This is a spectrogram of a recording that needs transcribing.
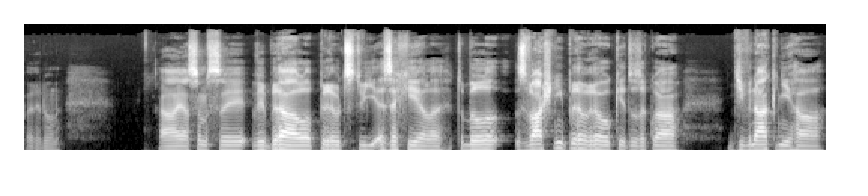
Pardon. A já jsem si vybral proroctví Ezechiele. To byl zvláštní prorok, je to taková divná kniha,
